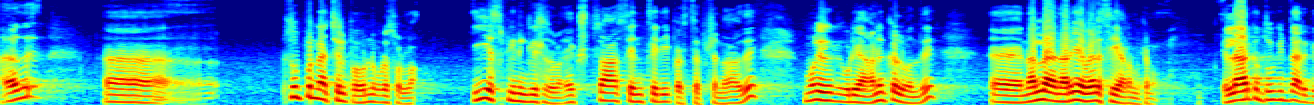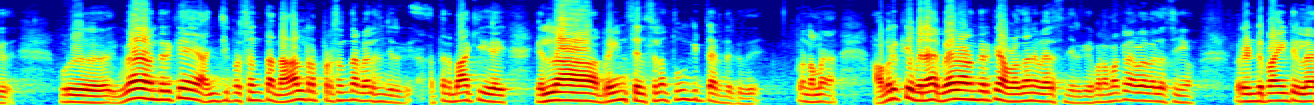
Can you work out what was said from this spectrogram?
அதாவது சூப்பர் நேச்சுரல் பவர்னு கூட சொல்லலாம். இஎஸ்பின்னு இங்கிலீஷில் சொல்லலாம். எக்ஸ்ட்ரா சென்சரி பெர்செப்ஷன் அதாவது மூலையில் இருக்கக்கூடிய அணுக்கள் வந்து நல்ல நிறைய வேலை செய்ய ஆரம்பிக்கணும். எல்லாருக்கும் தூக்கிட்டு தான் இருக்குது. ஒரு விவேகானந்தருக்கே அஞ்சு பர்சன்ட் தான் நாலரை பர்சன்ட் தான் வேலை செஞ்சுருக்கு. அத்தனை பாக்கி எல்லா பிரெயின் செல்ஸ் எல்லாம் தூங்கிட்டு தான் இருந்திருக்குது. இப்போ நம்ம அவருக்கே வினா விவேகானந்தருக்கே அவ்வளோதானே வேலை செஞ்சுருக்கு. இப்போ நமக்கு எவ்வளோ வேலை செய்யும்? ரெண்டு பாயிண்ட் இல்லை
